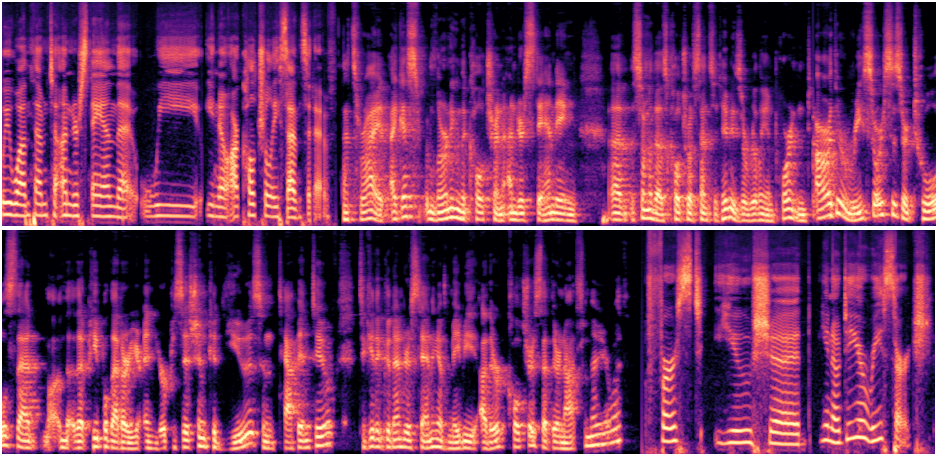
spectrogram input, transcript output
we want them to understand that we, you know, are culturally sensitive. That's right. I guess learning the culture and understanding uh, some of those cultural sensitivities are really important. Are there resources or tools that that people that are in your position could use and tap into to get a good understanding of maybe other cultures that they're not familiar with? First, you should, you know, do your research.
